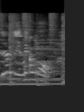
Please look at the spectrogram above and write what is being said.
Dale, vamos.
